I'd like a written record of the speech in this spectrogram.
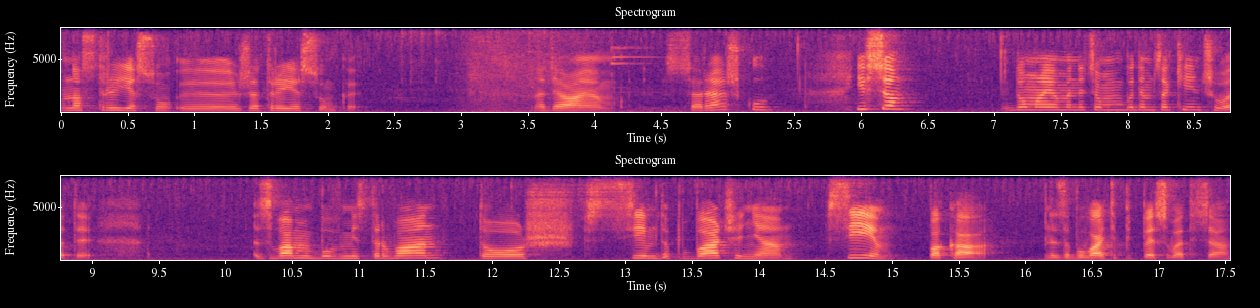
у нас три є сум... е, вже три є сумки. Надягаємо сережку. І все. Думаю, ми на цьому будемо закінчувати. З вами був містер Ван. Тож, всім до побачення. Всім пока. Не забувайте підписуватися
